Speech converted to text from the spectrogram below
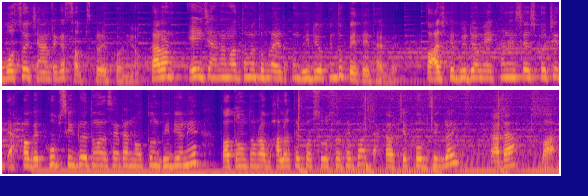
অবশ্যই চ্যানেলটাকে সাবস্ক্রাইব করে নিও। কারণ এই চ্যানেলের মাধ্যমে তোমরা এরকম ভিডিও কিন্তু পেতেই থাকবে। তো আজকের ভিডিও আমি এখানেই শেষ করছি। দেখা হবে খুব শীঘ্রই তোমাদের একটা নতুন ভিডিও নিয়ে। ততক্ষণ তোমরা ভালো থেকো সুস্থ থেকো। দেখা হচ্ছে খুব শীঘ্রই। টাটা বাই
